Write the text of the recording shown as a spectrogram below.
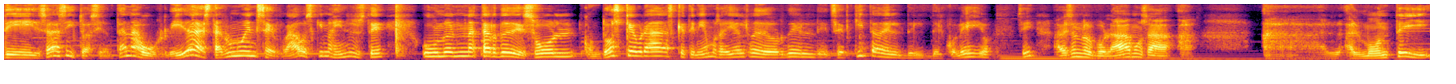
esa situación tan aburrida, de estar uno encerrado. Es que imagínese usted, uno en una tarde de sol, con dos quebradas que teníamos ahí alrededor del, cerquita del, del, colegio, ¿sí? A veces nos volábamos a, al, monte y,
